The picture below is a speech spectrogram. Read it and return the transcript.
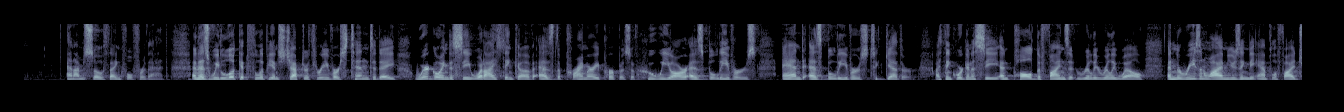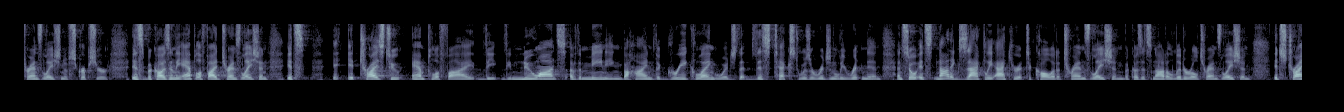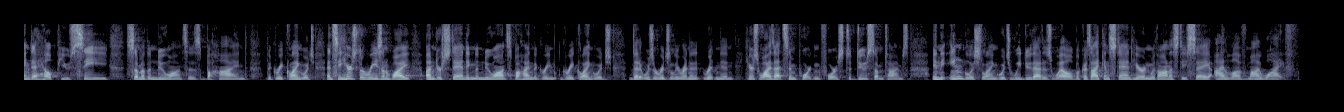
And I'm so thankful for that. And as we look at Philippians chapter 3, verse 10 today, we're going to see what I think of as the primary purpose of who we are as believers and as believers together. I think we're going to see, and Paul defines it really, really well. And the reason why I'm using the Amplified translation of Scripture is because in the Amplified translation, it's it, it, tries to amplify the, the nuance of the meaning behind the Greek language that this text was originally written in. And so it's not exactly accurate to call it a translation because it's not a literal translation. It's trying to help you see some of the nuances behind the Greek language. And see, here's the reason why understanding the nuance behind the Greek language that it was originally written, written in, here's why that's important for us to do sometimes. In the English language, we do that as well because I can stand here and with honesty say, I love my wife.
